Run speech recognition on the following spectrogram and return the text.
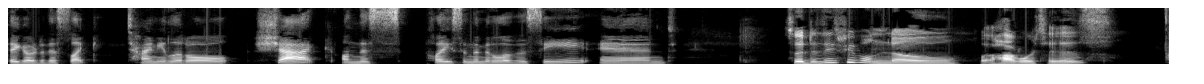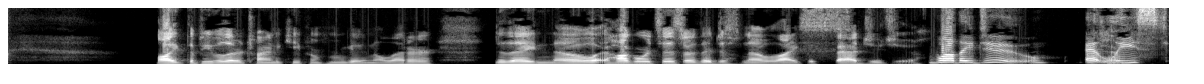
They go to this like tiny little shack on this place in the middle of the sea, and So, do these people know what Hogwarts is? Like the people that are trying to keep him from getting the letter, do they know what Hogwarts is, or they just know like it's bad juju? Well, they do. At Okay. least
